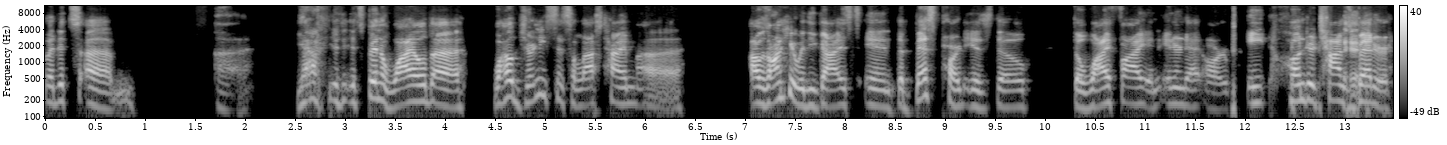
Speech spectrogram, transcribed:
But it's um uh yeah it, it's been a wild uh wild journey since the last time uh i was on here with you guys. And the best part is though the wi-fi and internet are 800 times better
